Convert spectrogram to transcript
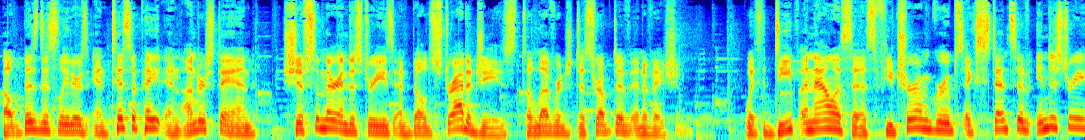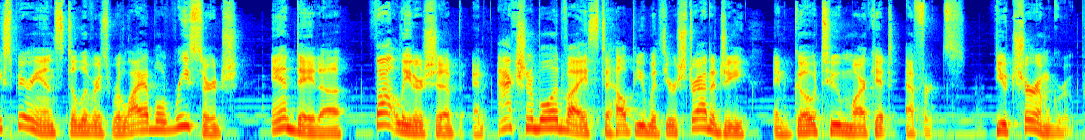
help business leaders anticipate and understand shifts in their industries and build strategies to leverage disruptive innovation. With deep analysis, Futurum Group's extensive industry experience delivers reliable research and data, thought leadership, and actionable advice to help you with your strategy and go to market efforts. Futurum Group.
